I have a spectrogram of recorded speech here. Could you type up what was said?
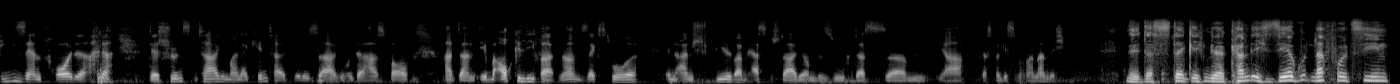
Riesenfreude, einer der schönsten Tage meiner Kindheit, würde ich sagen. Und der HSV hat dann eben auch geliefert, ne? sechs Tore in einem Spiel beim ersten Stadionbesuch. Das, ähm, ja, das vergisst man dann nicht. Nee, das denke ich mir, kann ich sehr gut nachvollziehen.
